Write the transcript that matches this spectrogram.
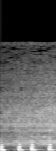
you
